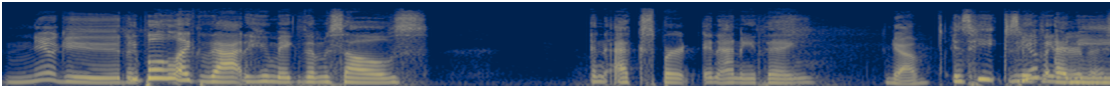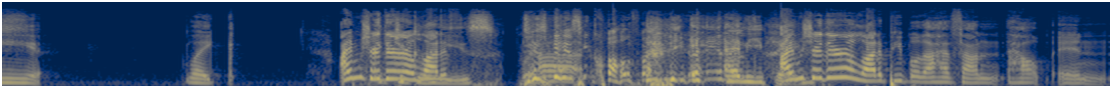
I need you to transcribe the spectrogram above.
New good. people like that who make themselves an expert in anything. yeah. Is he? Does he have any? Like I'm sure there are a lot of degrees? Does he, is he qualified any anything? I'm sure there are a lot of people that have found help in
